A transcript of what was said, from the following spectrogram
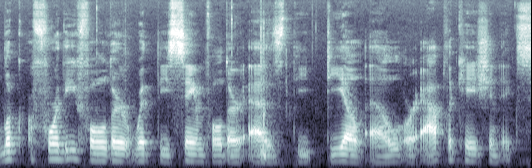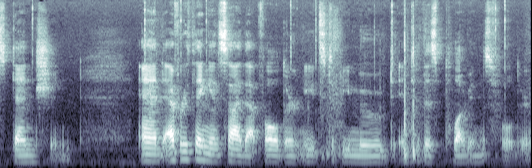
look for the folder with the same folder as the DLL or application extension and everything inside that folder needs to be moved into this plugins folder.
